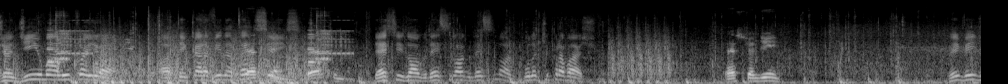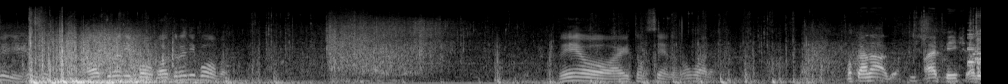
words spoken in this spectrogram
Jandinho maluco aí, ó. Ó, tem cara vindo atrás de Desce, vocês. desce, Desce logo, desce logo, desce logo. Pula aqui pra baixo. desce, Jandinho. Vem, vem, Jandinho, vem, vem. Ó o drone bomba, ó o drone bomba. Vem, ó, Ayrton Senna, vambora. Focar na água. Ah, é peixe, olha.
